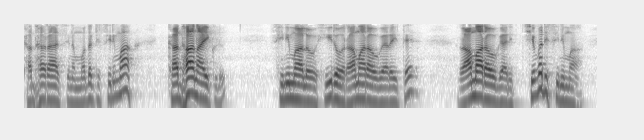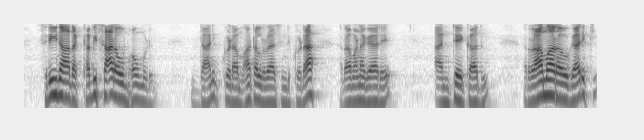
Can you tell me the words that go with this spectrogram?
కథ రాసిన మొదటి సినిమా కథానాయకుడు. సినిమాలో హీరో రామారావు గారైతే రామారావు గారి చివరి సినిమా శ్రీనాథ కవిసారౌభౌముడు దానికి కూడా మాటలు రాసింది కూడా రమణ గారే. అంతేకాదు రామారావు గారికి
